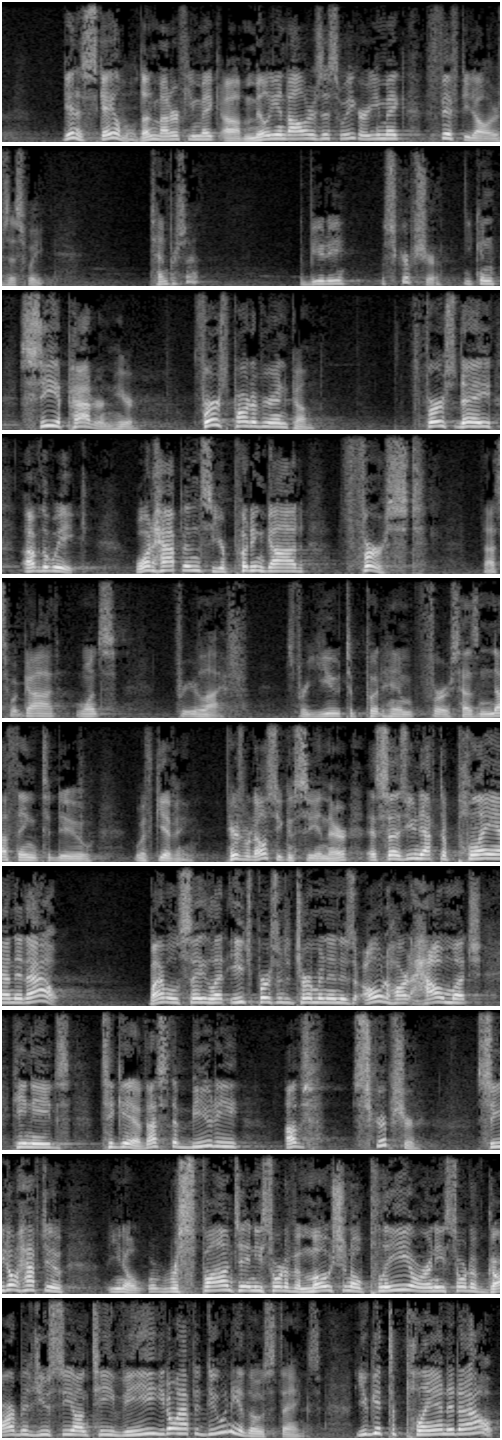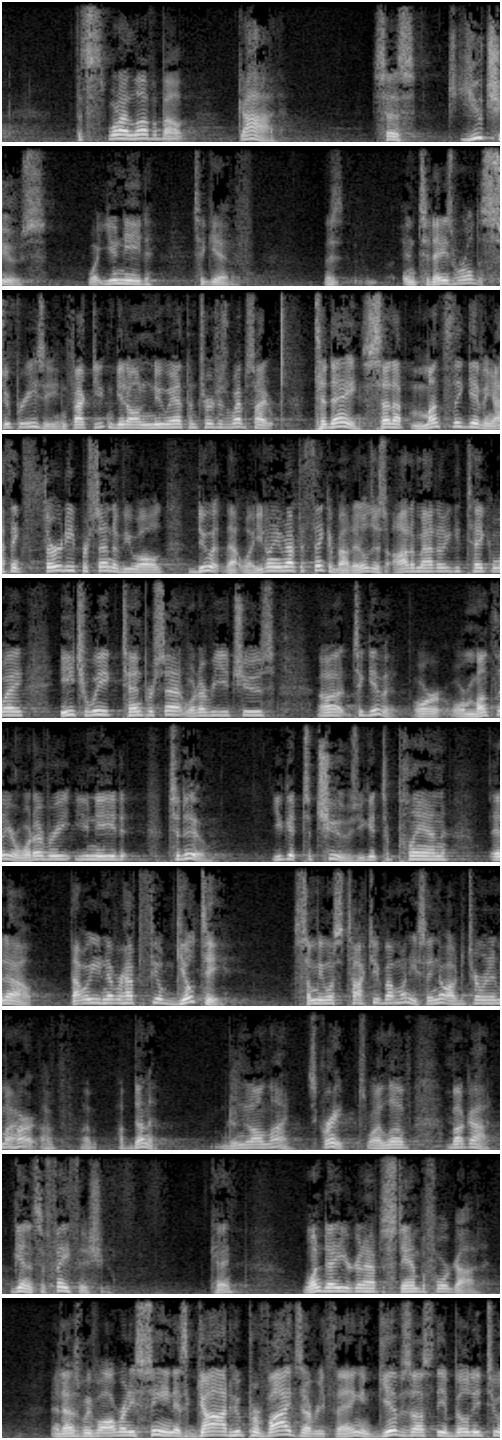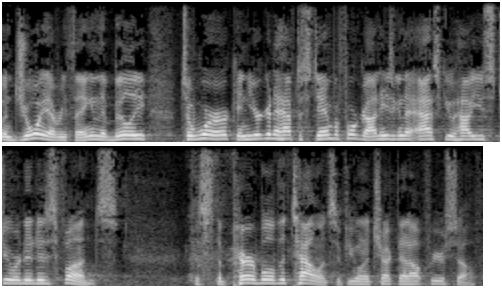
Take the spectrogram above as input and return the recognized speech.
Again, it's scalable. Doesn't matter if you make a million dollars this week or you make $50 this week. 10%. The beauty of Scripture. You can see a pattern here. First part of your income, first day of the week. What happens? You're putting God first. That's what God wants for your life. It's for you to put Him first. Has nothing to do with giving. Here's what else you can see in there. It says you have to plan it out. Bible say let each person determine in his own heart how much he needs to give. That's the beauty of Scripture. So you don't have to, you know, respond to any sort of emotional plea or any sort of garbage you see on TV. You don't have to do any of those things. You get to plan it out. That's what I love about God. It says you choose what you need to give. In today's world, it's super easy. In fact, you can get on New Anthem Church's website today set up monthly giving. I think 30% of you all do it that way. You don't even have to think about it. It'll just automatically take away each week 10%, whatever you choose uh, to give it, or, or monthly, or whatever you need to do. You get to choose, you get to plan it out. That way you never have to feel guilty. Somebody wants to talk to you about money. You say, No, I've determined in my heart. I've, I've, I've done it. I'm doing it online. It's great. That's what I love about God. Again, it's a faith issue. Okay? One day you're going to have to stand before God. And as we've already seen, it's God who provides everything and gives us the ability to enjoy everything and the ability to work. And you're going to have to stand before God, and He's going to ask you how you stewarded His funds. It's the parable of the talents, if you want to check that out for yourself.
